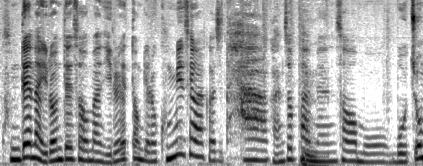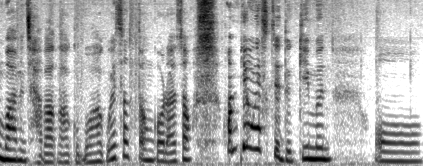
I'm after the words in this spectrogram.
군대나 이런 데서만 일을 했던 게 아니라 국민 생활까지 다 간섭하면서 음. 뭐뭐 좀뭐 하면 잡아가고 뭐 하고 했었던 거라서 헌병했을 때 느낌은 어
